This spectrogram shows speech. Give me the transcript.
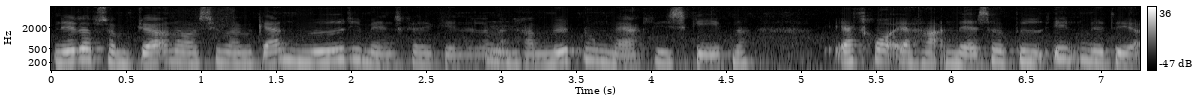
Netop som Bjørn også siger, man vil gerne møde de mennesker igen, eller mm. man har mødt nogle mærkelige skæbner. Jeg tror, jeg har en masse at byde ind med der.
